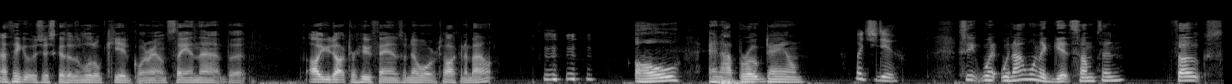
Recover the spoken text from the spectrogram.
I think it was just because I was a little kid going around saying that, but all you Doctor Who fans will know what we're talking about. oh, and I broke down. What'd you do? See, when when I want to get something, folks,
